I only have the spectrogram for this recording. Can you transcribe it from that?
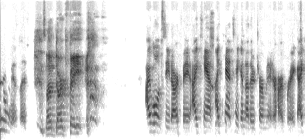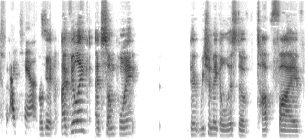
one with the. Not Dark Fate. I won't see Dark Fate. I can't. I can't take another Terminator heartbreak. I can't. I can't. okay, I feel like at some point there, we should make a list of top five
